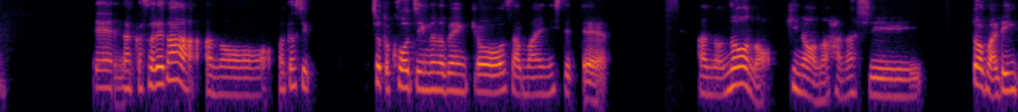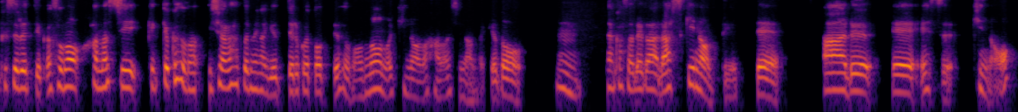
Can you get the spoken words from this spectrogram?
ん。でなんかそれがあの私ちょっとコーチングの勉強をさ前にしててあの脳の機能の話と、まあ、リンクするっていうかその話結局その石原さとみが言ってることってその脳の機能の話なんだけどうん。なんかそれがラス機能って言って RAS 機能っ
